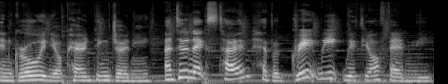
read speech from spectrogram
and grow in your parenting journey. Until next time, have a great week with your family.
